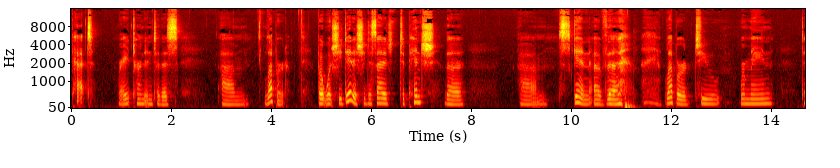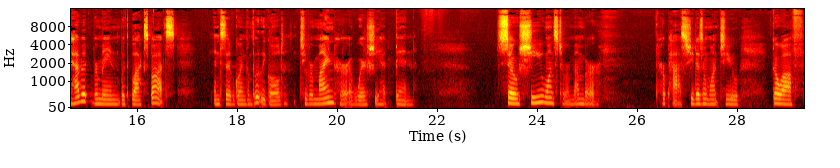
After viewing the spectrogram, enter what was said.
pet, right? Turned into this um, leopard. But what she did is she decided to pinch the um, skin of the leopard to remain, to have it remain with black spots instead of going completely gold, to remind her of where she had been. So she wants to remember her past. She doesn't want to go off.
